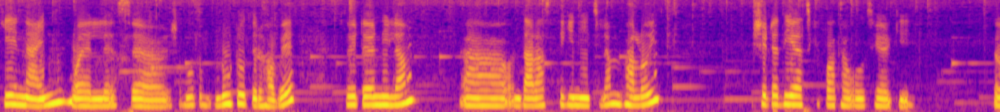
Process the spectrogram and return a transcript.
কে নাইন ওয়্যারলেস সম্ভবত ব্লুটুথের হবে। তো এটা নিলাম দারাজ থেকে নিয়েছিলাম, ভালোই। সেটা দিয়ে আজকে কথা বলছি আর কি। তো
